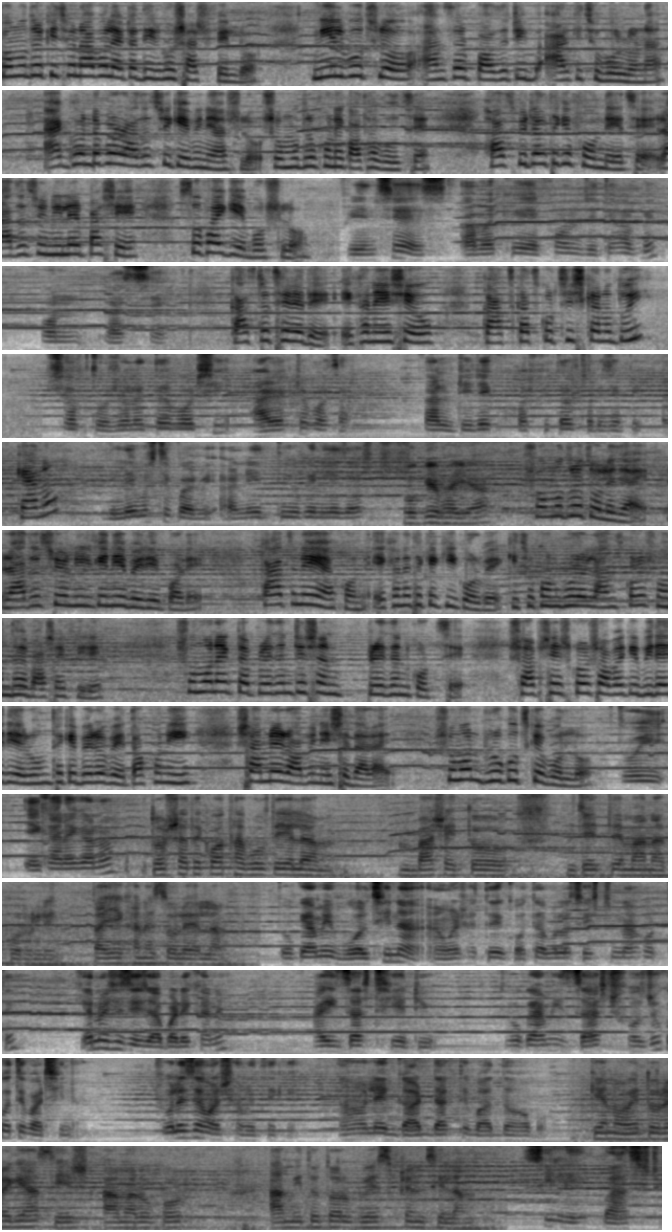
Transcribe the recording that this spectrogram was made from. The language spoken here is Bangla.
সমুদ্র কিছু না বলে একটা দীর্ঘশ্বাস ফেলল। নীল বুঝলো আনসার পজিটিভ আর কিছু বলল না। এক ঘণ্টা পর রাজশ্রী কেবিনে আসলো। সমুদ্র ফোনে কথা বলছে। হসপিটাল থেকে ফোন দিয়েছে। রাজশ্রী নীলের পাশে সোফায় গিয়ে বসল। প্রিন্সেস আমাকে এখন যেতে হবে। ফোন আসছে। কাজটা ছেড়ে দে। এখানে এসেও কাজ কাজ করছিস কেন তুই? সব তোর জন্যই তো বলছি। আর একটা কথা কাল ডিরেক্ট হসপিটাল চলে যাবে। কেন? গেলে বুঝতে পারবি। আর নেই তুই ওকে নিয়ে যাস। ওকে ভাইয়া। সমুদ্র চলে যায়। রাজশ্রী ও নীলকে নিয়ে বেরিয়ে পড়ে। কাজ নেই এখন। এখানে থেকে কি করবে? কিছুক্ষণ ঘুরে লাঞ্চ করে সন্ধ্যায় বাসায় ফিরে। সুমন একটা প্রেজেন্টেশন প্রেজেন্ট করছে। সব শেষ করে সবাইকে বিদায় দিয়ে রুম থেকে বেরোবে তখনই সামনে রবিন এসে দাঁড়ায়। সুমন ভ্রুকুচকে বলল তুই এখানে কেন? তোর সাথে কথা বলতে এলাম। বাসায় তো যেতে মানা করলি তাই এখানে চলে এলাম। তোকে আমি বলছি না আমার সাথে কথা বলার চেষ্টা না করতে? কেন এসেছিস আবার এখানে? আই জাস্ট হেট ইউ তোকে আমি জাস্ট সহ্য করতে পারছি না। চলে যা আমার সামনে থেকে। নাহলে গার্ড ডাকতে বাধ্য হব। কেন এত রেগে আছিস আমার উপর? আমি তো তোর বেস্ট ফ্রেন্ড ছিলাম। Silly bust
